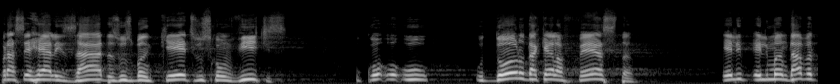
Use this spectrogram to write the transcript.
para ser realizadas, os banquetes, os convites, o, o, o dono daquela festa, ele, ele mandava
